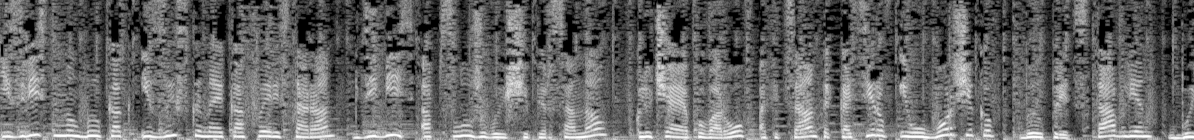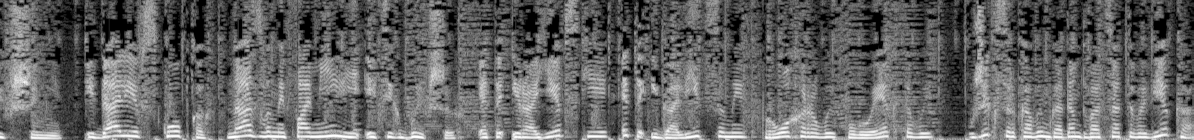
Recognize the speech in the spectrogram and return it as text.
Известен он был как изысканное кафе-ресторан, где весь обслуживающий персонал, включая поваров, официанток, кассиров и уборщиков, был представлен бывшими. И далее в скобках названы фамилии этих бывших. Это и Раевские, это и Голицыны, Прохоровы, Полуэктовы, уже к сороковым годам XX века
